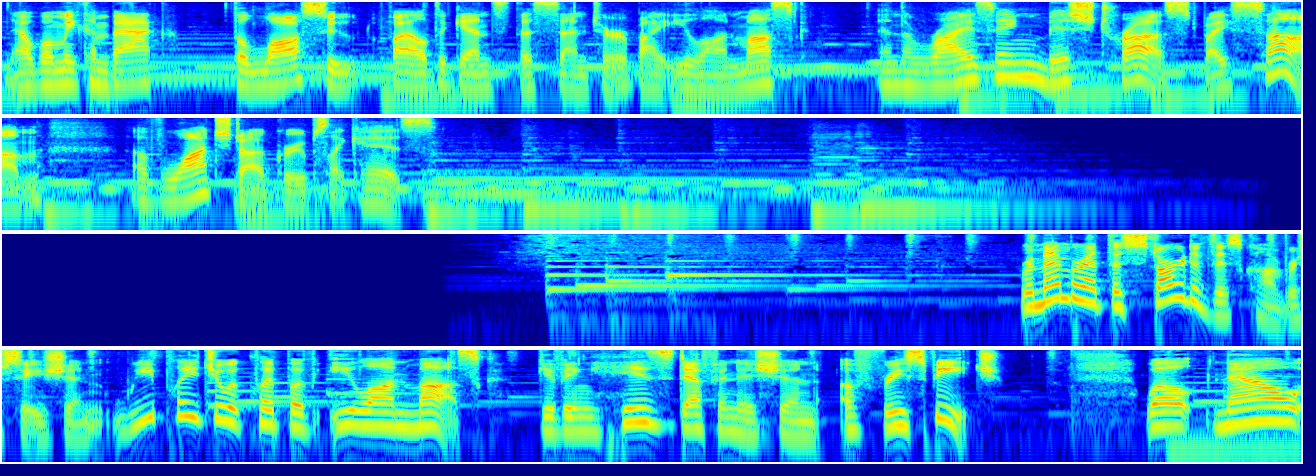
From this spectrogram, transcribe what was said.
Now, when we come back, the lawsuit filed against the center by Elon Musk and the rising mistrust by some of watchdog groups like his. Remember, at the start of this conversation, we played you a clip of Elon Musk giving his definition of free speech. Well, now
